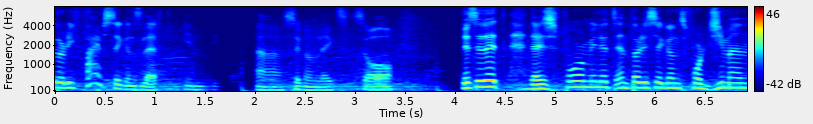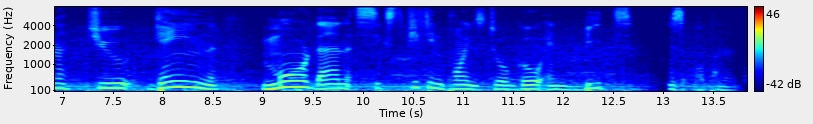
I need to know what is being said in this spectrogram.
35 seconds left in the uh, second legs. So this is it. There's 4 minutes and 30 seconds for G-Man to gain more than six, 15 points to go and beat his opponent.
